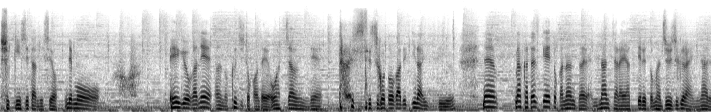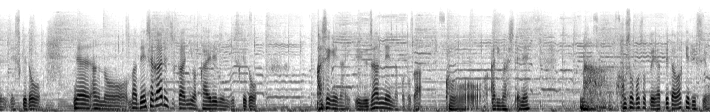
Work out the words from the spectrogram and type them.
出勤してたんですよ。でも営業がね、あの9時とかで終わっちゃうんで、大して仕事ができないっていう。ね、まあ、片付けとかなんちゃらなんちゃらやってると、まあ、10時ぐらいになるんですけど、ね、あの、まあ、電車がある時間には帰れるんですけど、稼げないという残念なことが、こう、ありましてね。まあ、細々とやってたわけですよ。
